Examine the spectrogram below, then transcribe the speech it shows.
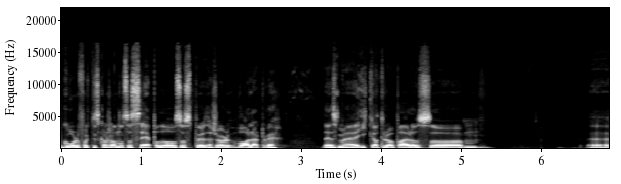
går det faktisk kanskje an å se på det og så spørre seg sjøl hva lærte vi? Det som jeg ikke har trua på, er også eh,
